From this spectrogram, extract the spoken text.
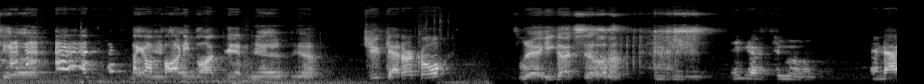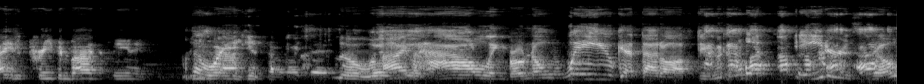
kill. I got body blocked in. Yeah, yeah. Did you get our Cole? Yeah, he got Zilla. He got two of them. Um, and now he's creeping behind the Phoenix. No way he gets out like that. No way. I'm howling, bro. No way you get that off, dude. Haters, bro.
